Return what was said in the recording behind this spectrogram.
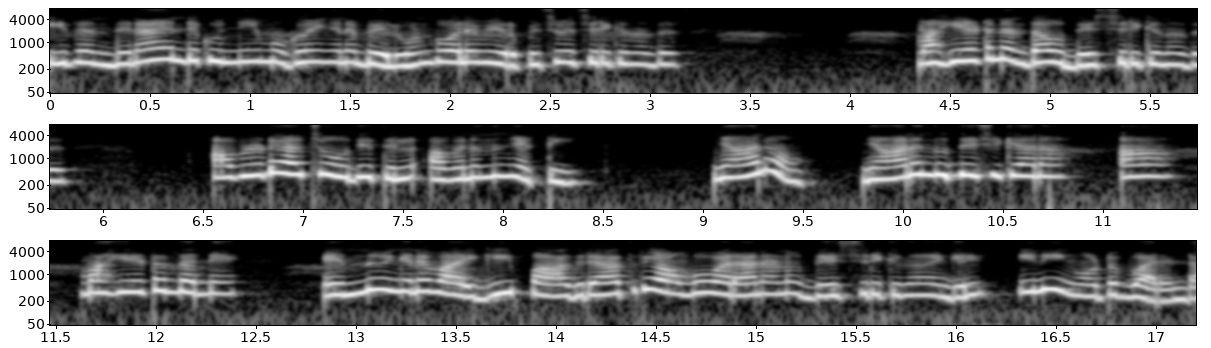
ഇതെന്തിനാ എന്റെ കുഞ്ഞി മുഖം ഇങ്ങനെ ബലൂൺ പോലെ വീർപ്പിച്ചു വെച്ചിരിക്കുന്നത്? മഹിയേട്ടൻ എന്താ ഉദ്ദേശിച്ചിരിക്കുന്നത്? അവളുടെ ആ ചോദ്യത്തിൽ അവനൊന്ന് ഞെട്ടി. ഞാനോ? ഞാനെന്തുദ്ദേശിക്കാനാ? ആ മഹിയേട്ടൻ തന്നെ. എന്നും ഇങ്ങനെ വൈകി പാതിരാത്രി ആവുമ്പോൾ വരാനാണ് ഉദ്ദേശിച്ചിരിക്കുന്നതെങ്കിൽ ഇനി ഇങ്ങോട്ട് വരണ്ട.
